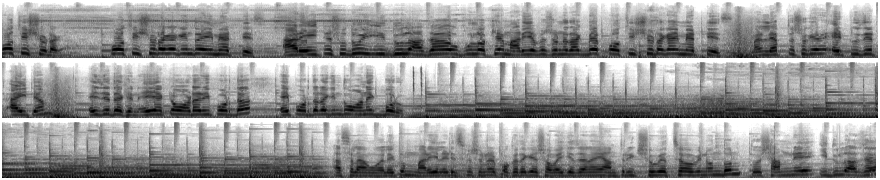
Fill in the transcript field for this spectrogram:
পঁচিশশো টাকা। পঁচিশশো টাকা কিন্তু এই ম্যাট্রেস আর এইটা শুধু ঈদুল আজহা উপলক্ষে মারিয়া ফ্যাশনে থাকবে পঁচিশশো টাকায় ম্যাট্রেস মানে ল্যাপটপের এ টু জেড আইটেম এই যে দেখেন, এই একটা অর্ডারই পর্দা। এই পর্দাটা কিন্তু অনেক বড়। আসসালামু আলাইকুম। মারিয়া লেডিস ফ্যাশনের পক্ষ থেকে সবাইকে জানাই আন্তরিক শুভেচ্ছা, অভিনন্দন। তো সামনে ঈদুল আজহা,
